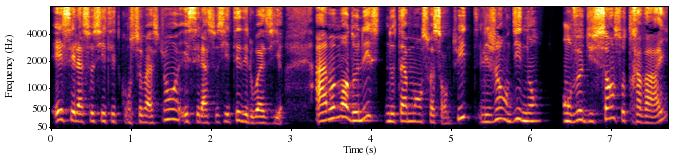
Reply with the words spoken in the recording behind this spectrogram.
et c'est la société de consommation et c'est la société des loisirs. À un moment donné, notamment en 68, les gens ont dit non, on veut du sens au travail,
